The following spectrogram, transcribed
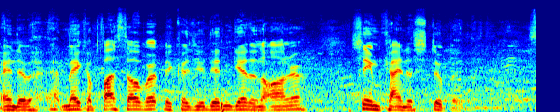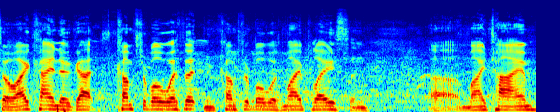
and to make a fuss over it because you didn't get an honor, seemed kind of stupid. So I kind of got comfortable with it and comfortable with my place and uh, my time,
